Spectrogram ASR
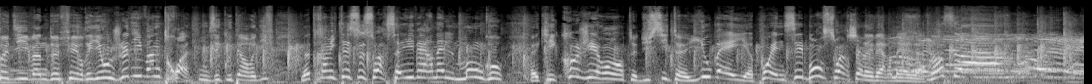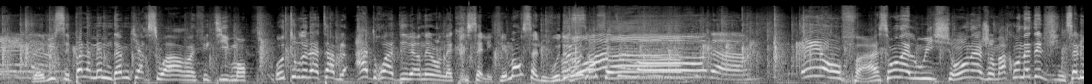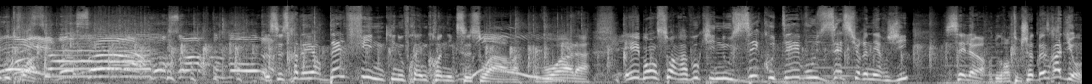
mercredi 22 février ou jeudi 23 si vous écoutez en rediff. Notre invité ce soir c'est Ivernel Mango euh, qui est co-gérante du site youbay.nc. Bonsoir cher Ivernel. Bonsoir Vous avez vu, c'est pas la même dame qu'hier soir, effectivement. Autour de la table, à droite d'Evernel, on a Christelle et Clément. Salut vous deux. Bonsoir tout le monde Et en face, on a Louis, on a Jean-Marc, on a Delphine. Salut vous trois. Bonsoir Bonsoir tout le monde Et ce sera d'ailleurs Delphine qui nous fera une chronique ce soir. Voilà. Et bonsoir à vous qui nous écoutez. Vous êtes sur Énergie. C'est l'heure du Grand Talk Show de Buzz Radio.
